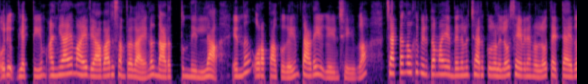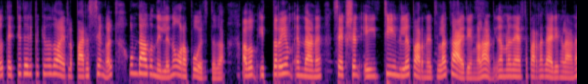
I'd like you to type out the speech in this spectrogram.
ഒരു വ്യക്തിയും അന്യായമായ വ്യാപാര സമ്പ്രദായങ്ങൾ നടത്തുന്നില്ല എന്ന് ഉറപ്പാക്കുകയും തടയുകയും ചെയ്യുക. ചട്ടങ്ങൾക്ക് വിരുദ്ധമായ എന്തെങ്കിലും ചരക്കുകളിലോ സേവനങ്ങളിലോ തെറ്റായതോ തെറ്റിദ്ധരിപ്പിക്കുന്നതോ ആയിട്ടുള്ള പരസ്യങ്ങൾ ഉണ്ടാകുന്നില്ലെന്ന് ഉറപ്പുവരുത്തുക. അപ്പം ഇത്രയും എന്താണ് സെക്ഷൻ എയ്റ്റീനിൽ പറഞ്ഞിട്ടുള്ള കാര്യങ്ങളാണ്. നമ്മൾ നേരത്തെ പറഞ്ഞ കാര്യങ്ങളാണ്.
